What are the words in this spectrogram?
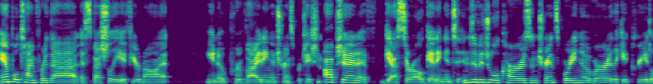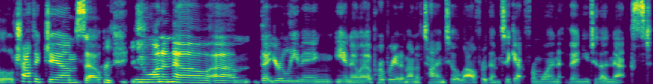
ample time for that, especially if you're not you know, providing a transportation option. If guests are all getting into individual cars and transporting over, they could create a little traffic jam. So hmm. you want to know um, that you're leaving, you know, an appropriate amount of time to allow for them to get from one venue to the next.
